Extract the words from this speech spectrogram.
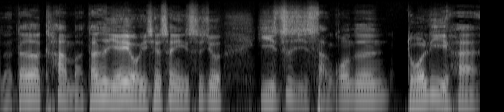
的，但是看吧。但是也有一些摄影师就以自己闪光灯多厉害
